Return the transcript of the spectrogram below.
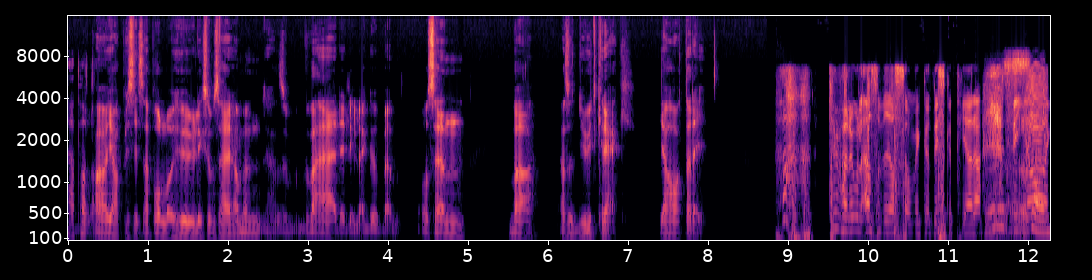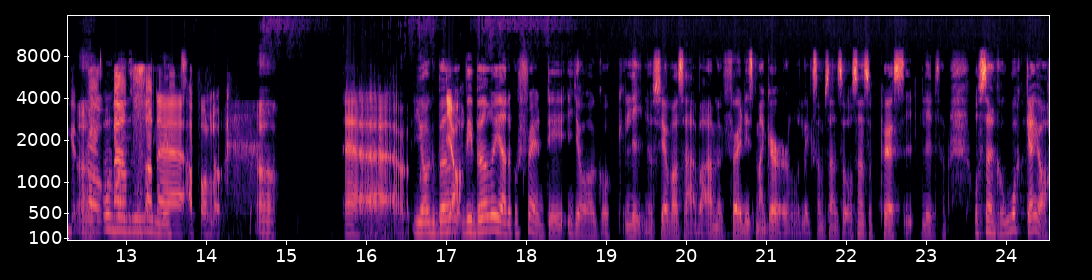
Apollo. Ja, ja, precis. Apollo. Hur liksom så här, mm. ja men alltså, vad är det lilla gubben? Och sen bara, alltså du är ett kräk. Jag hatar dig. Gud vad roligt, alltså vi har så mycket att diskutera. För jag romansade Apollo. Ja. Uh, bör ja. Vi började på Freddy, jag och Linus. Jag var så här bara, men Freddy's my girl. Liksom. Sen så, och sen så pös Linus hem. Och sen råkar jag,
